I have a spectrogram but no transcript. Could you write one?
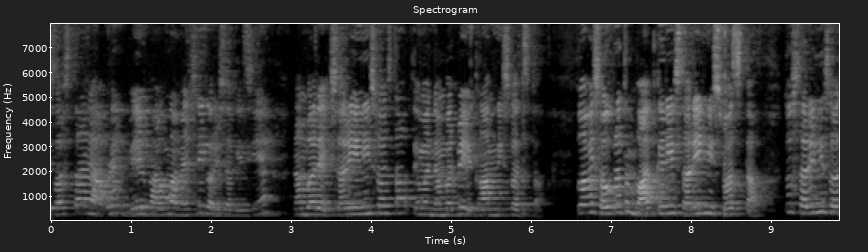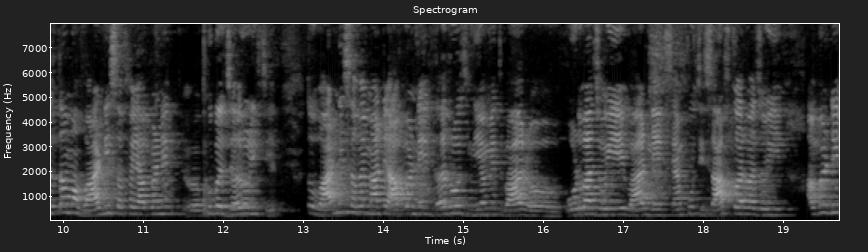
સ્વચ્છતાને આપણે બે ભાગમાં વહેંચણી કરી શકીએ છીએ. નંબર એક, શરીરની સ્વચ્છતા તેમજ નંબર બે, ગામની સ્વચ્છતા. તો હવે સૌપ્રથમ વાત કરીએ શરીરની સ્વચ્છતા. તો શરીરની સ્વચ્છતામાં વાળની સફાઈ આપણને ખૂબ જ જરૂરી છે. તો વાળની સફાઈ માટે આપણને દરરોજ નિયમિત વાળ ઓળવા જોઈએ, વાળને શેમ્પૂથી સાફ કરવા જોઈએ. આપણને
